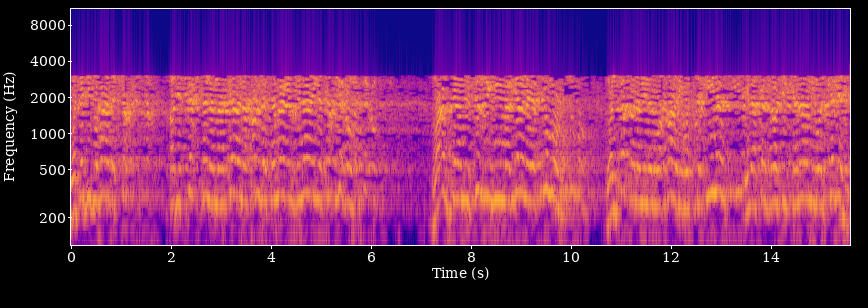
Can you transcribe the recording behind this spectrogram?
وتجد هذا الشخص قد استحسن ما كان قبل سماع الغناء يستقبحه وأبدى من سره ما كان يكتمه. وانتقل من الوقار والسكينة إلى كثرة الكلام والكذب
